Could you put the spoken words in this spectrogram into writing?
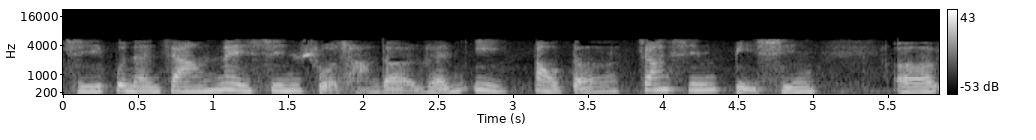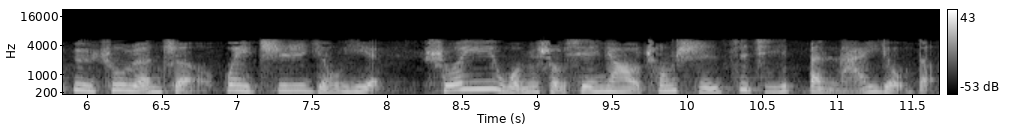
即不能将内心所藏的仁义道德将心比心，而欲诸人者谓之有也。所以，我们首先要充实自己本来有的，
